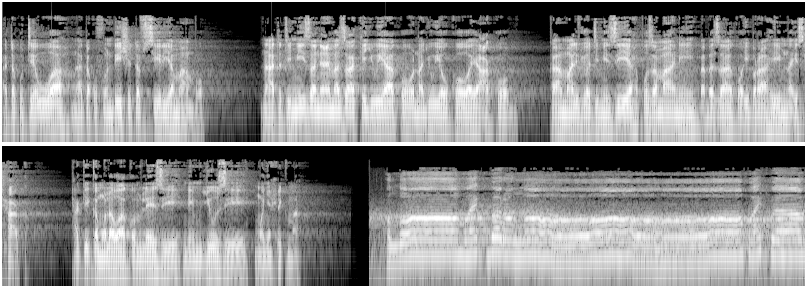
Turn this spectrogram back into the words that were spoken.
atakuteua na atakufundisha tafsiri ya mambo. Na atatimiza neema zake juu yako na juu ya ukoo wa Yaakov kama alivyowatimizia hapo zamani baba zako Ibrahim na Ishaq. Hakika Mola wako mlezi ni mjuzi mwenye hikma. Allahu akbar Allahu akbar.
